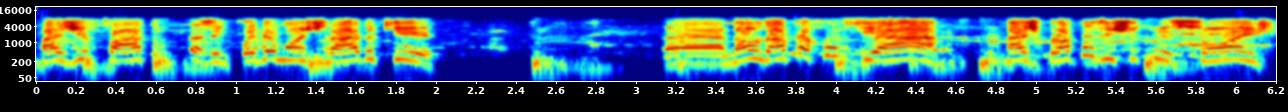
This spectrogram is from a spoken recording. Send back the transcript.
mas de fato, assim, foi demonstrado que é, não dá para confiar nas próprias instituições.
